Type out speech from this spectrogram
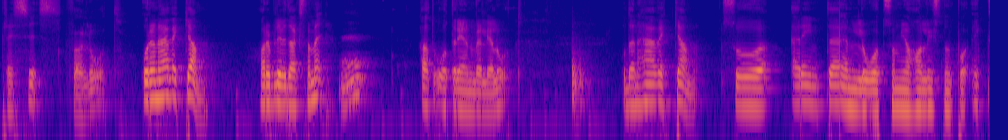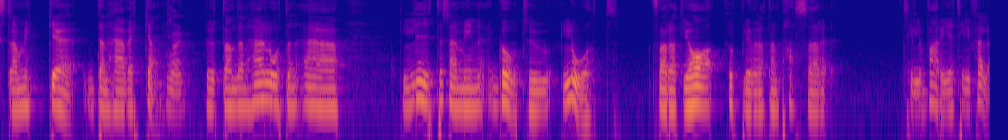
Precis. för låt? Och den här veckan har det blivit dags för mig att återigen välja låt. Och den här veckan så är det inte en låt som jag har lyssnat på extra mycket den här veckan. Nej. Utan den här låten är lite så min go-to-låt. För att jag upplever att den passar till varje tillfälle.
